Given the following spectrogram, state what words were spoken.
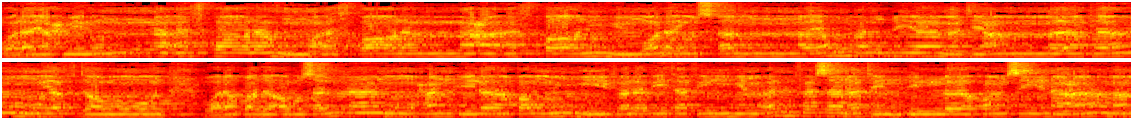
وَلَيَحْمِلُنَّ أَثْقَالَهُمْ وَأَثْقَالًا مَّعَ أَثْقَالِهِمْ وَلَيُسْأَلُنَّ يَوْمَ الْقِيَامَةِ عَمَّا كَانُوا يَفْتَرُونَ. وَلَقَدْ أَرْسَلْنَا نُوحًا إِلَىٰ قَوْمِهِ فَلَبِثَ فِيهِمْ أَلْفَ سَنَةٍ إِلَّا خَمْسِينَ عَامًا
